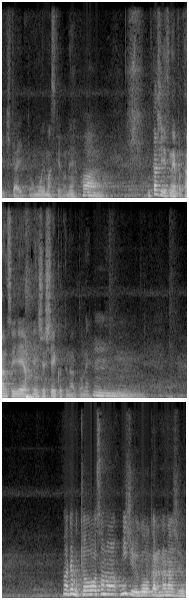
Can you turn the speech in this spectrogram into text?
いきたいと思いますけどね、はうん。難しいですねやっぱ淡水で練習していくってなるとね。い、うん。うん。まあでも今日その25から75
